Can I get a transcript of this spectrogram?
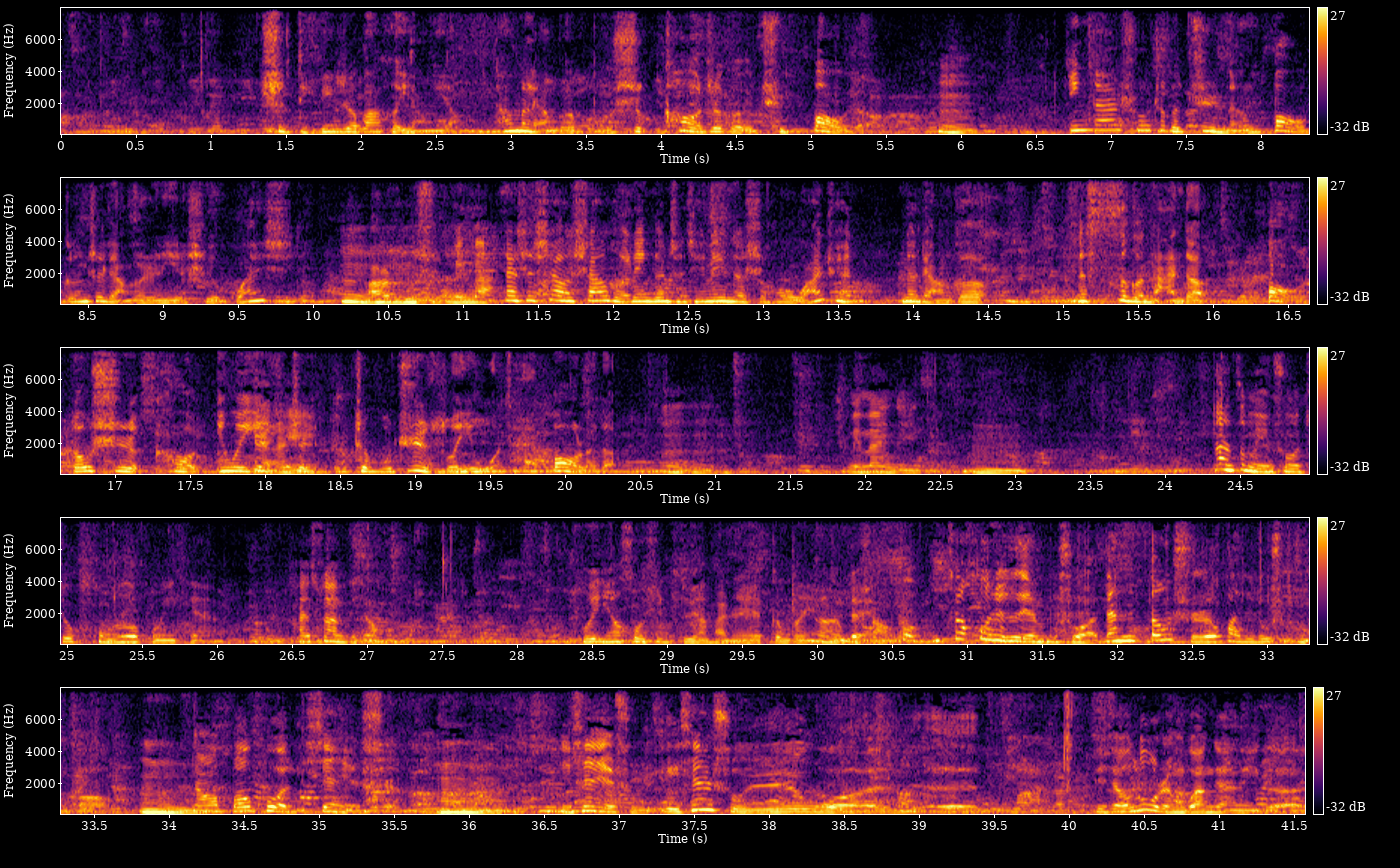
是迪丽热巴和杨洋，他们两个不是靠这个去爆的。嗯应该说这个剧能爆跟这两个人也是有关系的，嗯而不是嗯明白但是像《山河令》跟《陈情令》的时候，完全那两个那四个男的爆都是靠因为演了这这部剧，所以我才爆了的。嗯嗯，明白你的意思。嗯，那这么一说，就红了红一天，还算比较红吧。胡一天后续资源反正也根本也跟不上的。后这后续资源不说，但是当时话题度是很高。嗯然后包括李现也是，嗯，李现也属于李现属于我呃比较路人观感的一个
